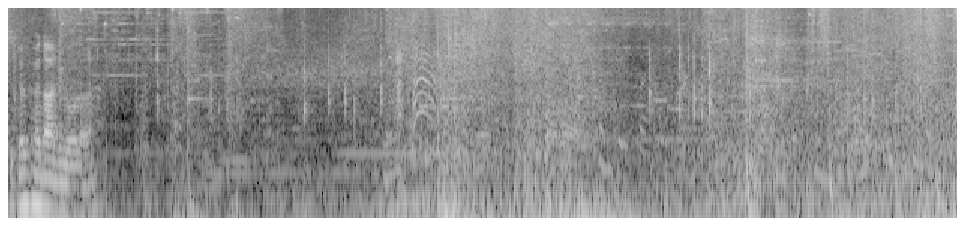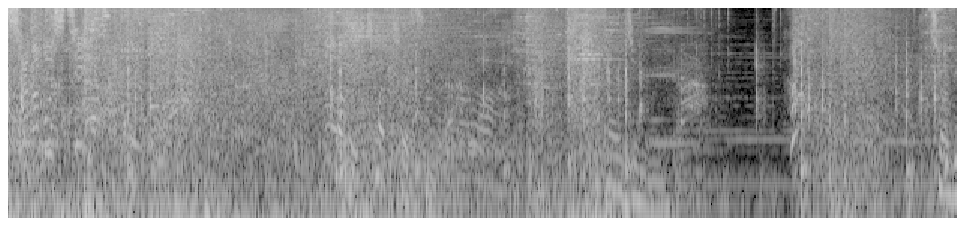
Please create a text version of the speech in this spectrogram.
진짜 배달이오라 처치했습니다. 설중입니다. 적이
